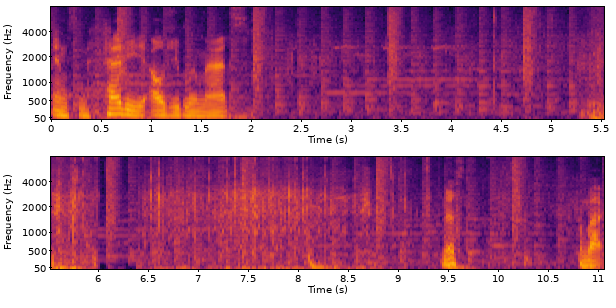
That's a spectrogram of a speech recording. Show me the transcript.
in some heavy algae bloom mats. Missed it. Come back.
